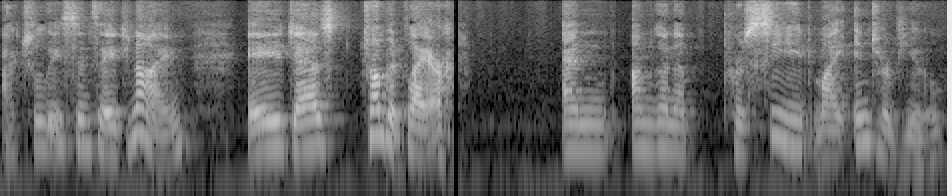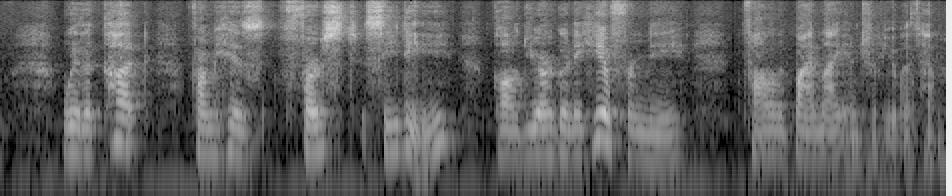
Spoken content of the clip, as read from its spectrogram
actually since age nine a jazz trumpet player. And I'm going to proceed my interview with a cut from his first CD called You're Going to Hear From Me, followed by my interview with him.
